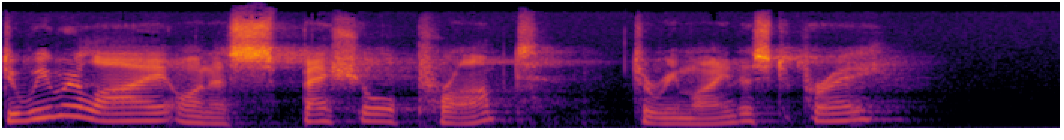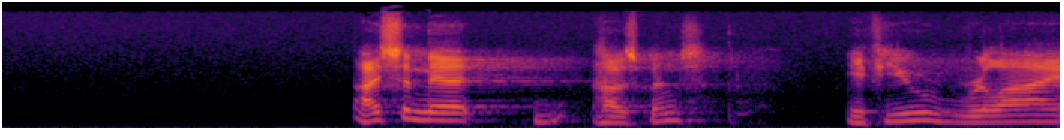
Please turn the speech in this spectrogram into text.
Do we rely on a special prompt to remind us to pray? I submit, husbands, if you rely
